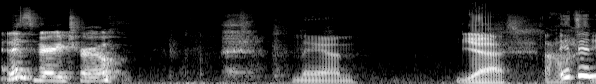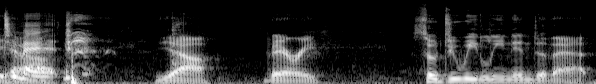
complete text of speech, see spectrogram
It is very true. Man. Yes. Ah, It's yeah. intimate. Yeah, very. So do we lean into that?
